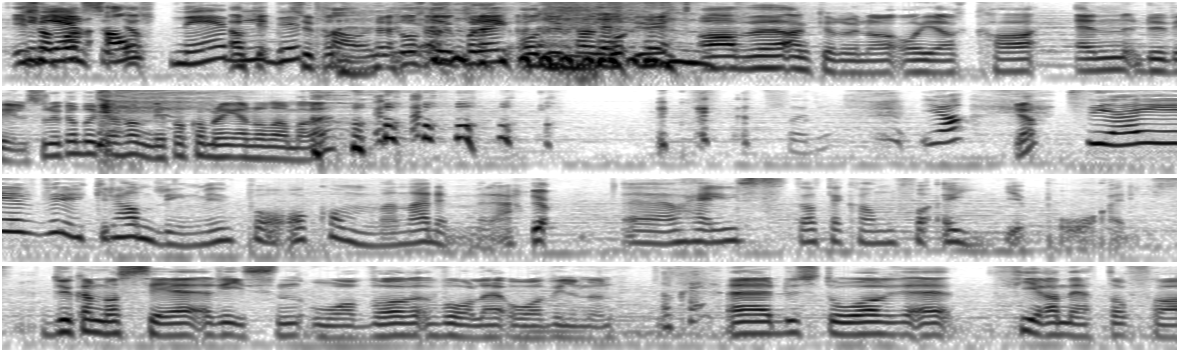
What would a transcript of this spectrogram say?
skrev fall så- ja. alt ned okay, i detalj. Da står vi på deg, og du kan gå ut av Ankeruna ankerruna og gjøre hva enn du vil. Så du kan bruke en handling på å komme deg enda nærmere. Ja. Ja. Så jeg bruker handlingen min på å komme meg nærmere. Ja. Eh, og helst at jeg kan få øye på risen. Du kan nå se risen over Våle og Villmund. OK? Eh, Du står eh, fire meter fra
